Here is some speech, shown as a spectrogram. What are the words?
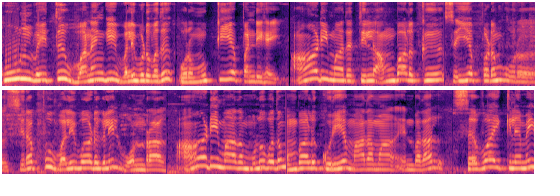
கூழ் வைத்து வணங்கி வழிபடுவது ஒரு முக்கிய பண்டிகை. ஆடி மாதத்தில் அம்பாளுக்கு செய்யப்படும் ஒரு சிறப்பு வழிபாடுகளில் ஒன்றாகும். ஆடி மாதம் முழுவதும் அம்பாளுக்குரிய மாதமா என்பதால் செவ்வாய்க்கிழமை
